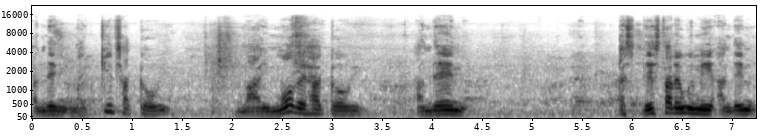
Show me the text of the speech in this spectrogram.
and then my kids had COVID, my mother had COVID, and then they started with me, and then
